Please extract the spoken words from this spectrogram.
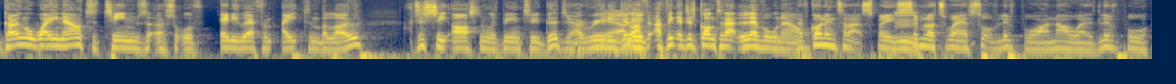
Going away now to teams that are sort of anywhere from eighth and below, I just see Arsenal as being too good. I really Yeah, do. I, mean- th- I think they've just gone to that level now. They've gone into that space Mm. similar to where sort of Liverpool are now. Whereas Liverpool,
